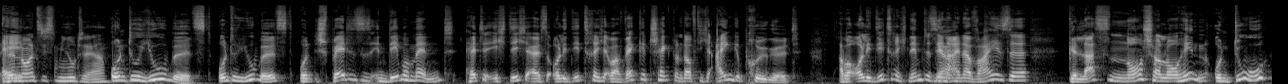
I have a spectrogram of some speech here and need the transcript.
In der 90. Minute, ja. Und du jubelst und du jubelst und spätestens in dem Moment hätte ich dich als Olli Dittrich aber weggecheckt und auf dich eingeprügelt. Aber Olli Dittrich nimmt es ja. in einer Weise gelassen, nonchalant hin und du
